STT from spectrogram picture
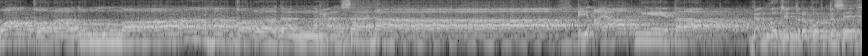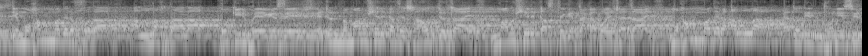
ওয়া আকারাদুল্লাহ করদান হাসানা। এই আয়াত নিয়ে তারা ব্যঙ্গচিত্র করতেছে যে মুহাম্মাদের খোদা আল্লাহ তাআলা ফকির হয়ে গেছে। এজন্য মানুষের কাছে সাহায্য চায়, মানুষের কাছ থেকে টাকা পয়সা চায়। মুহাম্মাদের আল্লাহ এতদিন ধনী ছিল,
